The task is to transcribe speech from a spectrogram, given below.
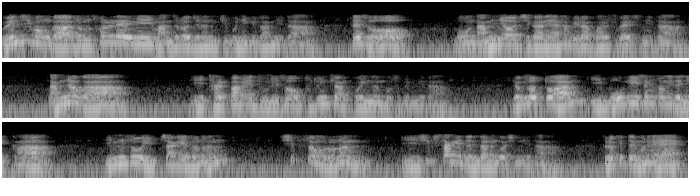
왠지 뭔가 좀 설렘이 만들어지는 기분이기도 합니다. 해서 뭐 남녀지간의 합이라고 할 수가 있습니다. 남녀가 이 달밤에 둘이서 부둥켜 안고 있는 모습입니다. 여기서 또한 이 목이 생성이 되니까 임수 입장에서는 십성으로는 이 식상이 된다는 것입니다. 그렇기 때문에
